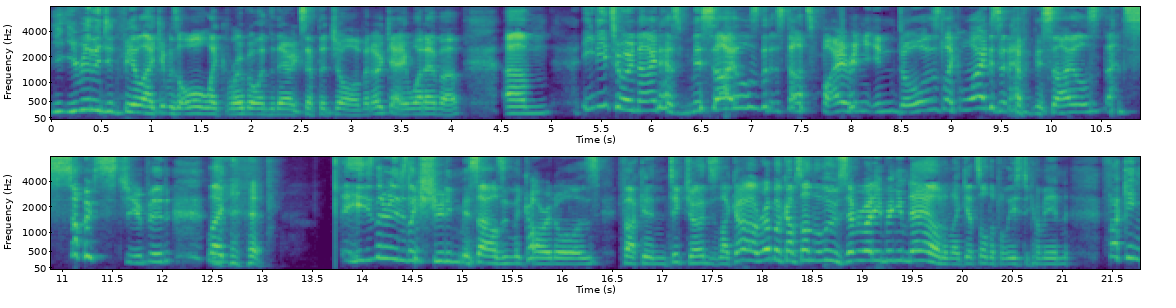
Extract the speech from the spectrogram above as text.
you, you really did feel like it was all like Robo under there except the jaw, but okay, whatever. Um, ED209 has missiles that it starts firing indoors. Like, why does it have missiles? That's so stupid. Like, he's literally just like shooting missiles in the corridors. Fucking Dick Jones is like, oh, Robocop's on the loose, everybody bring him down, and like gets all the police to come in. Fucking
